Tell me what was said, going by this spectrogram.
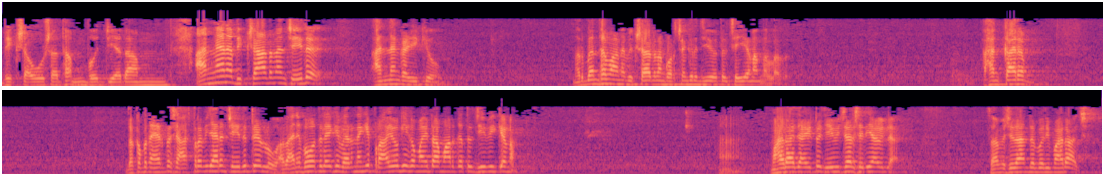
ഭിക്ഷൌഷധം ഭുജ്യതം. അങ്ങനെ ഭിക്ഷാടനം ചെയ്ത് അന്നം കഴിക്കൂ. നിർബന്ധമാണ് ഭിക്ഷാടനം കുറച്ചെങ്കിലും ജീവിതത്തിൽ ചെയ്യണം എന്നുള്ളത്. അഹങ്കാരം. ഇതൊക്കെ ഇപ്പൊ നേരത്തെ ശാസ്ത്രവിചാരം ചെയ്തിട്ടേ ഉള്ളൂ. അത് അനുഭവത്തിലേക്ക് വരണമെങ്കിൽ പ്രായോഗികമായിട്ട് ആ മാർഗത്തിൽ ജീവിക്കണം. മഹാരാജായിട്ട് ജീവിച്ചാൽ ശരിയാവില്ല. സ്വാമി ശിദാനന്ദപുരി മഹാരാജ്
